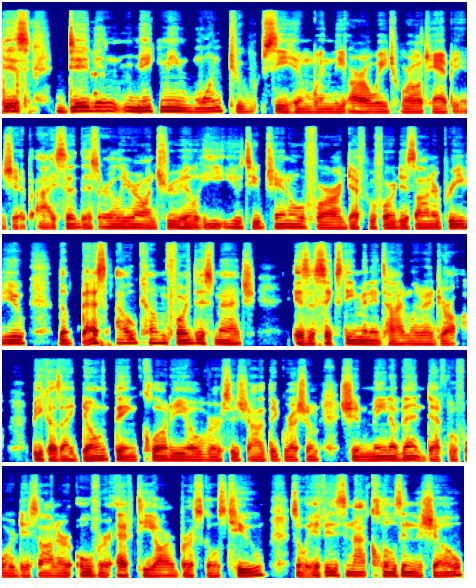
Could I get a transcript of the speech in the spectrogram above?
this didn't make me want to see him win the ROH World Championship. I said this earlier on True Hill Heat YouTube channel for our Death Before Dishonor preview. The best outcome for this match is a 60 minute time limit draw because I don't think Claudio versus Jonathan Gresham should main event Death Before Dishonor over FTR Briscoes 2. So if it's not closing the show,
